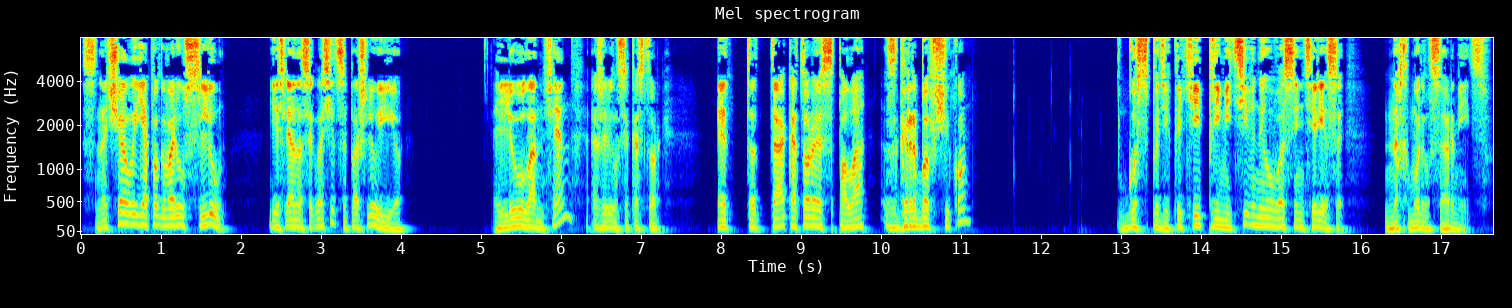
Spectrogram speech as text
«Сначала я поговорю с Лю. Если она согласится, пошлю ее». «Лю Лан Фен?» — оживился Кастор. «Это та, которая спала с гробовщиком?» «Господи, какие примитивные у вас интересы!» — нахмурился армейцев.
